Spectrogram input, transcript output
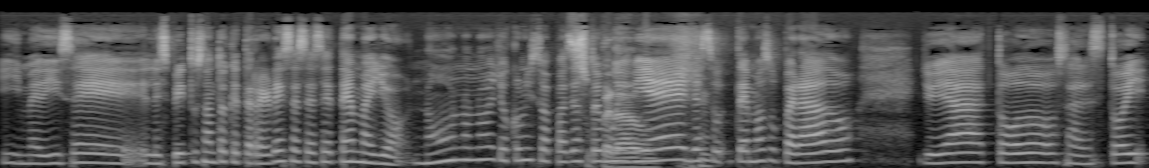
y me dice el Espíritu Santo que te regreses a ese tema. Y yo, no, no, no, yo con mis papás ya estoy muy bien, ya su tema superado, yo ya todo, o sea, estoy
